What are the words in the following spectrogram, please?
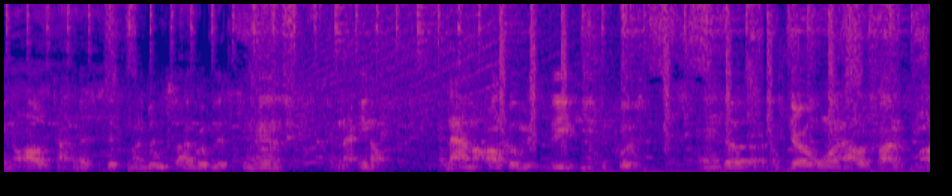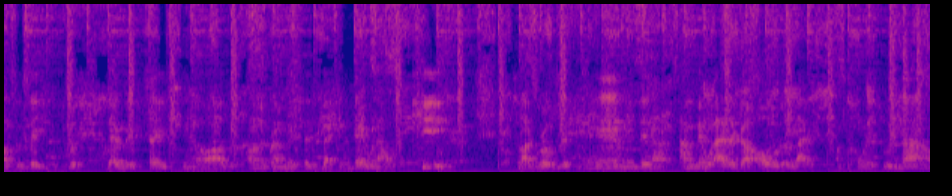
you know, all the time. That's just my dude. So I grew up listening to him, and I, you know, and now my uncle, Mr. Z, he used to push and uh, Zero One, Autotronics, my uncle, they used to push that mixtape, you know, all the underground mixtapes back in the day when I was a kid. So I grew up listening to him, and then I, I mean, as I got older, like, I'm 23 now,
